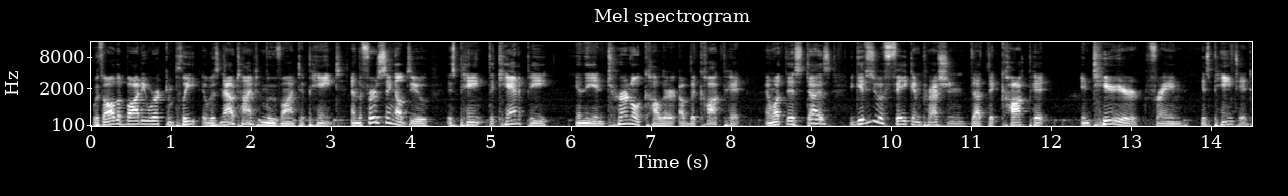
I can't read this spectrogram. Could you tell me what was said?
With all the bodywork complete, it was now time to move on to paint, and the first thing I'll do is paint the canopy in the internal color of the cockpit. And what this does, it gives you a fake impression that the cockpit interior frame is painted,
